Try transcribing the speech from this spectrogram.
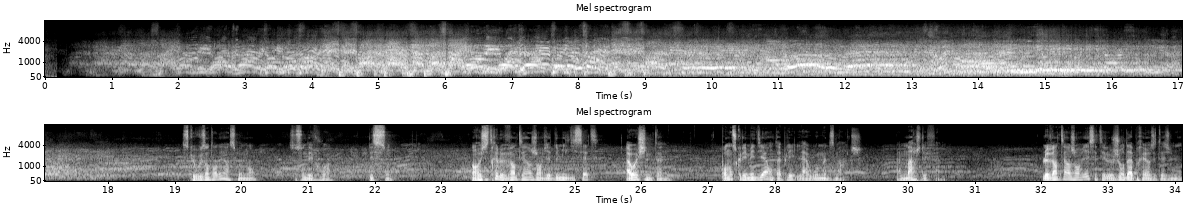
Ce que vous entendez en ce moment, ce sont des voix, des sons, enregistrés le 21 janvier 2017 à Washington, pendant ce que les médias ont appelé la Women's March, la marche des femmes. Le 21 janvier, c'était le jour d'après aux États-Unis,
